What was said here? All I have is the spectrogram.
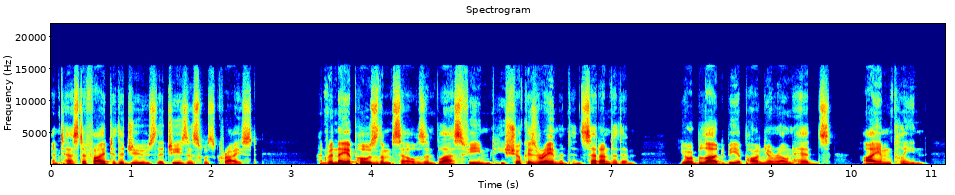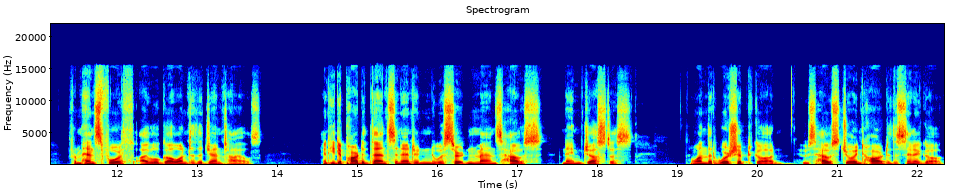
and testified to the Jews that Jesus was Christ. And when they opposed themselves and blasphemed, he shook his raiment, and said unto them, Your blood be upon your own heads. I am clean. From henceforth I will go unto the Gentiles. And he departed thence and entered into a certain man's house, named Justus, one that worshipped God, whose house joined hard to the synagogue.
